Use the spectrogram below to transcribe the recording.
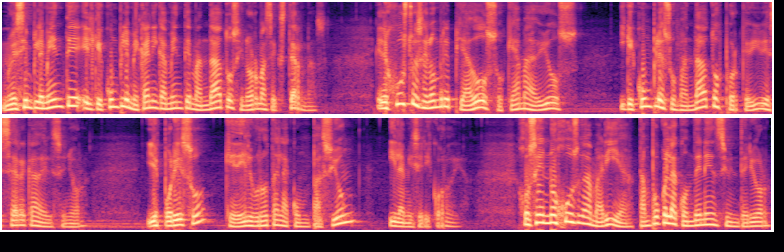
no es simplemente el que cumple mecánicamente mandatos y normas externas. El justo es el hombre piadoso que ama a Dios y que cumple sus mandatos porque vive cerca del Señor. Y es por eso que de él brota la compasión y la misericordia. José no juzga a María, tampoco la condena en su interior,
